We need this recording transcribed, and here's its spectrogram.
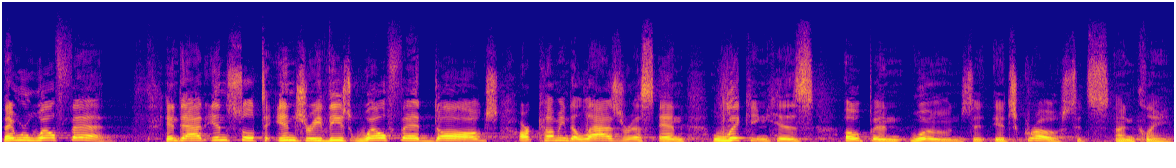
They were well fed. And to add insult to injury, these well fed dogs are coming to Lazarus and licking his open wounds. It, it's gross, it's unclean.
